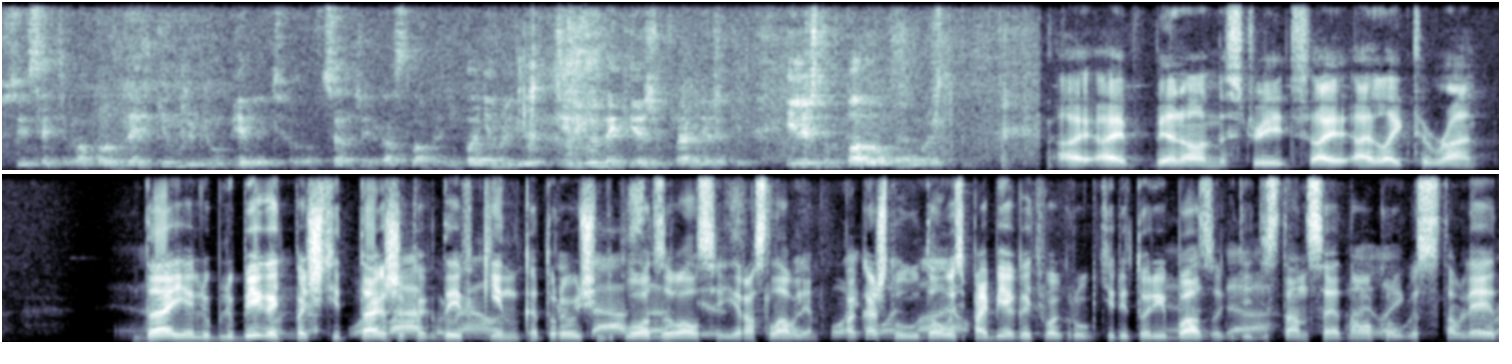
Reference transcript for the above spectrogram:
в связи с этим вопрос. Дэйв Кинг любил бегать в центре Ярославля. Не планируете ли вы такие же пробежки? Или что-то подобное, может? I, I've been on the streets. I, I like to run. Да, я люблю бегать почти так же, как Дэйв Кин, который очень тепло отзывался Ярославле. Пока что удалось побегать вокруг территории базы, где дистанция одного круга составляет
